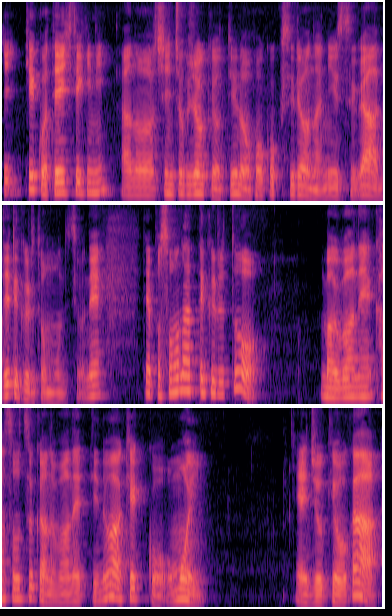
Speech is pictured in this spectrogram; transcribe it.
結構定期的にあの進捗状況っていうのを報告するようなニュースが出てくると思うんですよね。やっぱそうなってくると、まあ、上値、仮想通貨の上値っていうのは結構重い状況が、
